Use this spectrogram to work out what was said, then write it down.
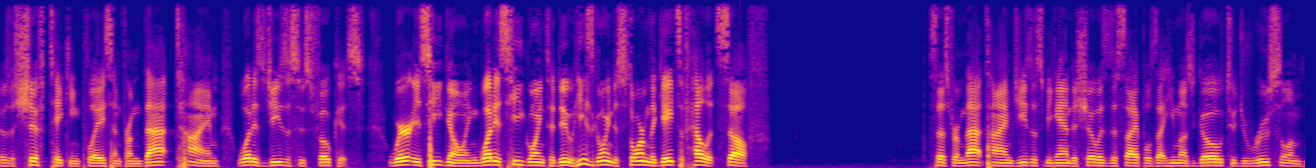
there's a shift taking place, and from that time, what is Jesus' focus? Where is he going? What is he going to do? He's going to storm the gates of hell itself says from that time Jesus began to show his disciples that he must go to Jerusalem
